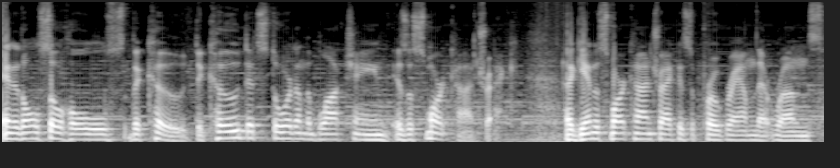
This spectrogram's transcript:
and it also holds the code. The code that's stored on the blockchain is a smart contract. Again, a smart contract is a program that runs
